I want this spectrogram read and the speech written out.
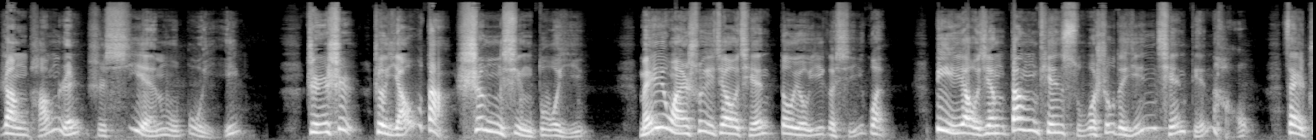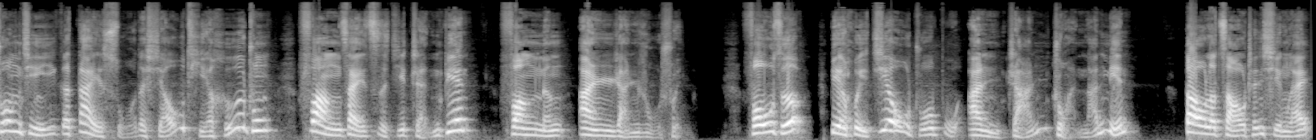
让旁人是羡慕不已。只是这姚大生性多疑，每晚睡觉前都有一个习惯，必要将当天所收的银钱点好，再装进一个带锁的小铁盒中，放在自己枕边，方能安然入睡。否则便会焦灼不安，辗转难眠。到了早晨醒来，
